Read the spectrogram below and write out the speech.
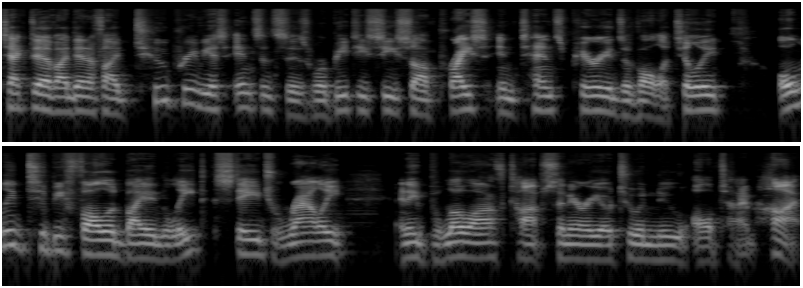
TechDev identified two previous instances where BTC saw price intense periods of volatility, only to be followed by a late stage rally and a blow off top scenario to a new all time high.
